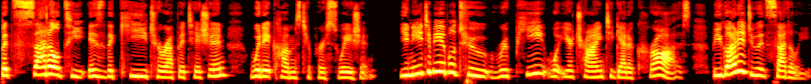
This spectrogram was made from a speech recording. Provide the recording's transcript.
But subtlety is the key to repetition when it comes to persuasion. You need to be able to repeat what you're trying to get across, but you got to do it subtly.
